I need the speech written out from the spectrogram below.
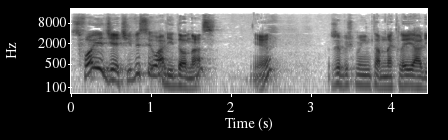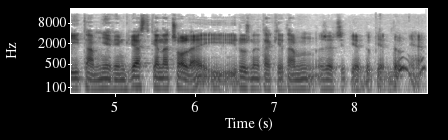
swoje dzieci wysyłali do nas, nie? Żebyśmy im tam naklejali tam, nie wiem, gwiazdkę na czole i różne takie tam rzeczy pierdu pierdu, nie?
